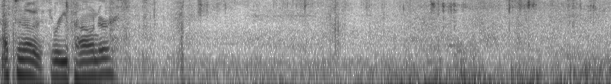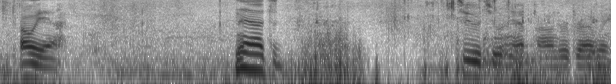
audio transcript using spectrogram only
That's another three pounder. Oh yeah. Yeah, it's a two, two and a half pounder probably.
